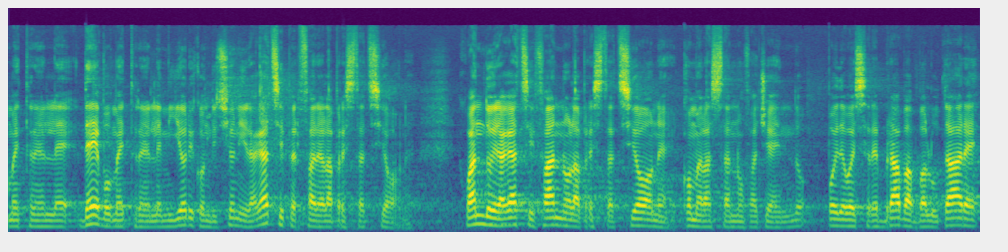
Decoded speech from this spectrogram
mettere nelle, devo mettere nelle migliori condizioni i ragazzi per fare la prestazione. Quando i ragazzi fanno la prestazione come la stanno facendo, poi devo essere bravo a valutare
